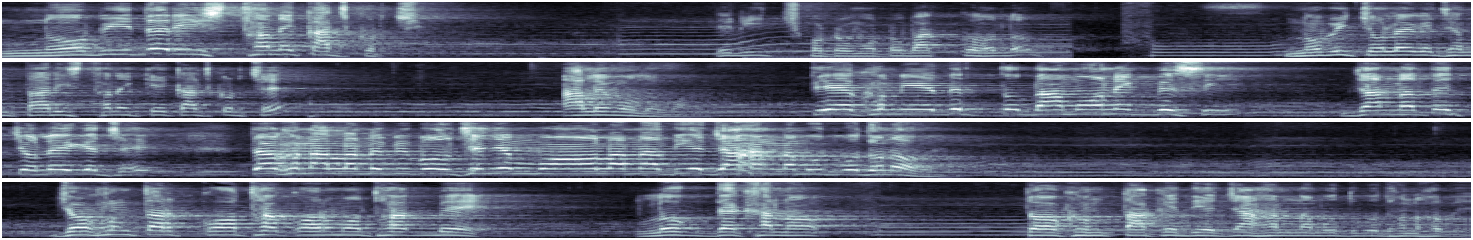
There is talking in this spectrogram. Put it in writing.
নবীদের স্থানে কাজ করছে। এরই ছোট মোটো বাক্য হলো, নবী চলে গেছেন, তার স্থানে কে কাজ করছে? আলেম ওলমা। তো এখন এদের তো দাম অনেক বেশি। জান্নাতে চলে গেছে। তখন আল্লাহ নবী বলছেন যে মৌলানা দিয়ে জাহান নাম উদ্বোধন হবে। যখন তার কথা কর্ম থাকবে, লোক দেখানো, তখন তাকে দিয়ে জাহান নাম উদ্বোধন হবে।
